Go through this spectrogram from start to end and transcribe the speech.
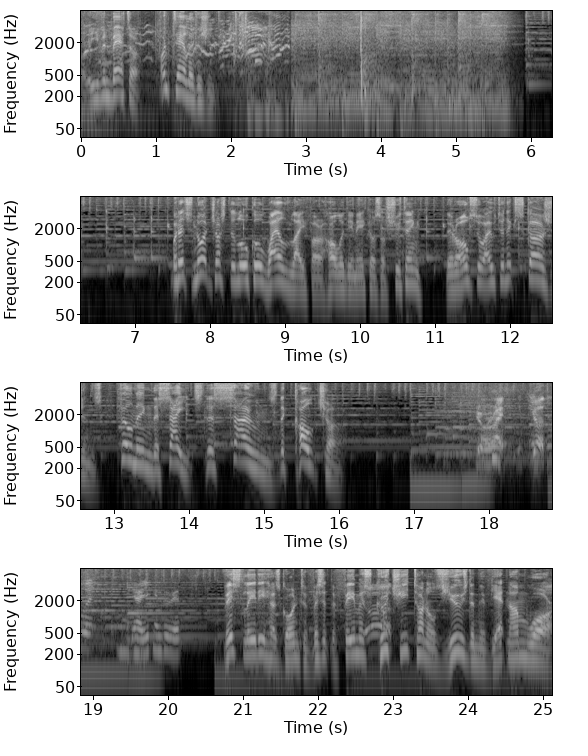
Or even better, on television. But it's not just the local wildlife our holidaymakers are shooting. They're also out on excursions, filming the sights, the sounds, the culture. You All right, good. Yeah, you can do it. This lady has gone to visit the famous Cu Chi tunnels used in the Vietnam War.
